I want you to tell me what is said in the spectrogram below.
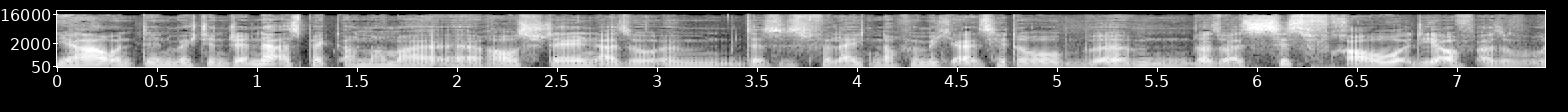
Ja, und den möchte ich den Gender-Aspekt auch nochmal äh, rausstellen. Also ähm, das ist vielleicht noch für mich als hetero, ähm, also als Cis-Frau, die auf, also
